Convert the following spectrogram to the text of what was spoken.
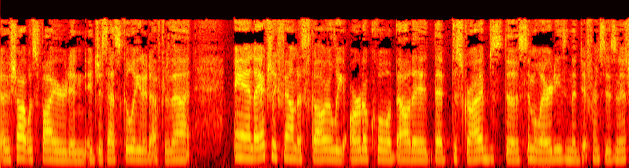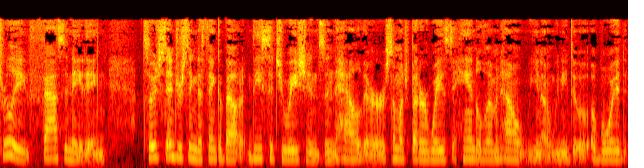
a, a shot was fired, and it just escalated after that. And I actually found a scholarly article about it that describes the similarities and the differences, and it's really fascinating. So it's just interesting to think about these situations and how there are so much better ways to handle them, and how you know we need to avoid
